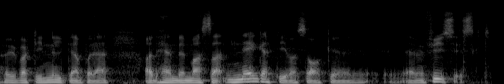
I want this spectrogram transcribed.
har ju varit inne lite grann på det här, att det händer en massa negativa saker eh, även fysiskt.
